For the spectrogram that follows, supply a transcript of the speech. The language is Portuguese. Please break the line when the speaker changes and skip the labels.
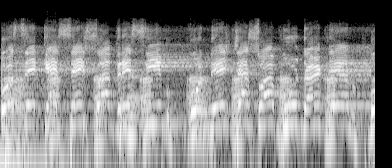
Você quer ser só agressivo, vou deixar sua bunda ardendo.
